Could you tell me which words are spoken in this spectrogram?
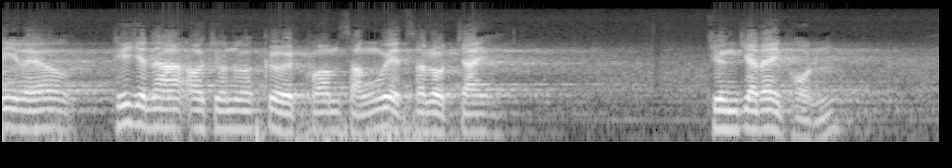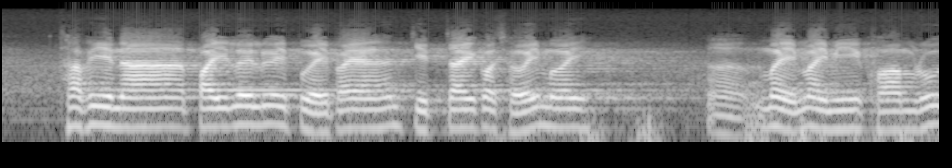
นี่แล้ว พิจารณาเอาจนว่าเกิดความสังเวชสลดใจ จึงจะได้ผล ถ้าพิจารณาไปเรื่อยๆเปื่อยไปจิตใจก็เฉยเมยไม่ไม่มีความรู้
